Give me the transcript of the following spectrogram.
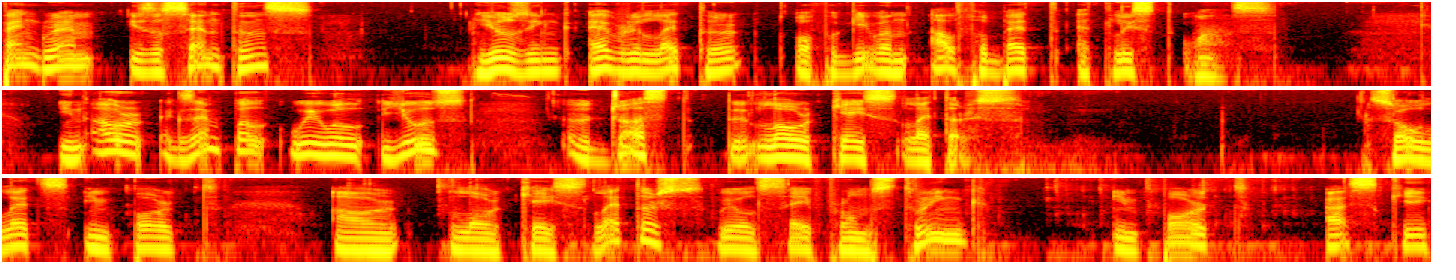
Pangram is a sentence using every letter of a given alphabet at least once. In our example we will use uh, just the lowercase letters so let's import our lowercase letters. We will say from string import ASCII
